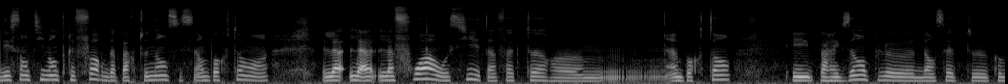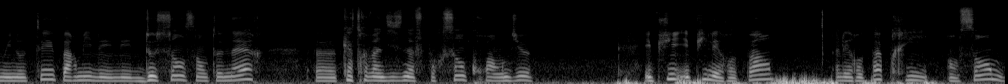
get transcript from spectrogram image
des sentiments très forts d'appartenance et c'est important. Hein. La, foi aussi est un facteur euh, important Et par exemple, dans cette communauté, parmi les, 200 centenaires, 99% croient en Dieu. Et puis, et puis les repas, les repas pris ensemble,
